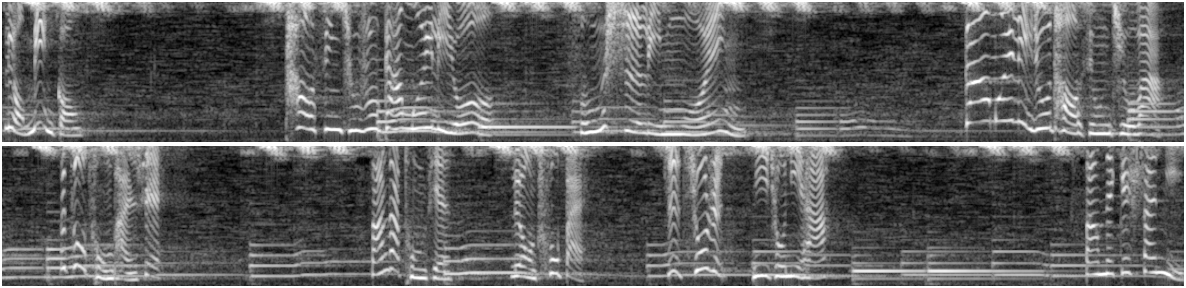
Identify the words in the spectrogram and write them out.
刘敏公，桃心就如干美丽哦，松石临门，干美丽如桃心球哇，做重盘噻。铜钱，两处白，日秋日，你求你哈。那个山里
